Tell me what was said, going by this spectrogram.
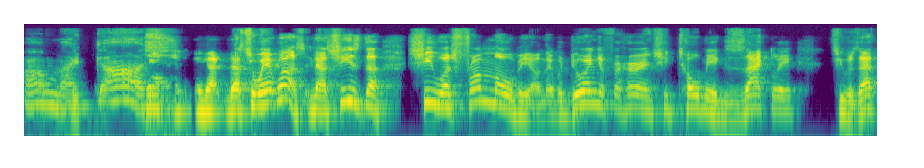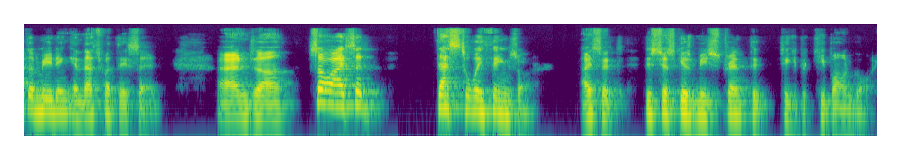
Oh my gosh. That, that's the way it was. Now she's the she was from Mobile and they were doing it for her, and she told me exactly. She was at the meeting, and that's what they said. And uh, so I said, "That's the way things are." I said, "This just gives me strength to, to keep- keep on going."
